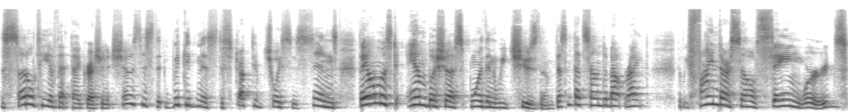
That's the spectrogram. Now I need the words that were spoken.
the subtlety of that digression, it shows us that wickedness, destructive choices, sins, they almost ambush us more than we choose them. Doesn't that sound about right? That we find ourselves saying words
